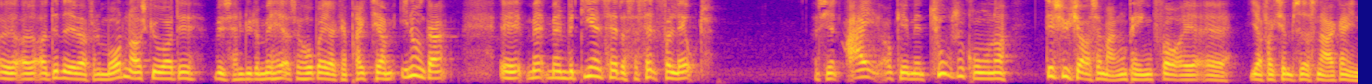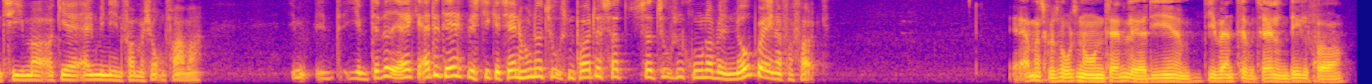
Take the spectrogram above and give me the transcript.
øh, og, og det ved jeg i hvert fald, Morten også gjorde det, hvis han lytter med her, så håber jeg, jeg kan prikke til ham endnu en gang, øh, men, men værdiansætter sig selv for lavt, og siger, ej, okay, men 1000 kroner, det synes jeg også er mange penge, for at jeg for eksempel sidder og snakker i en time og giver al min information fra mig. Jamen, det ved jeg ikke. Er det det? Hvis de kan tjene 100.000 på det, så, så 1000 kroner vel no-brainer for folk. Ja, man skulle tro til nogle tandlæger, de, øh, de er vant til at betale en del for,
